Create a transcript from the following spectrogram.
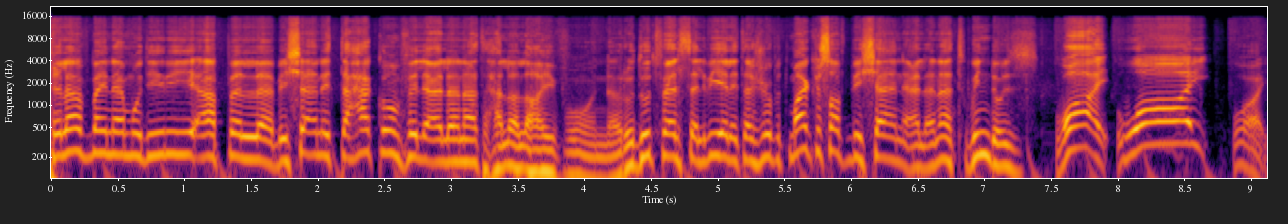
خلاف بين مديري Apple بشأن التحكم في الإعلانات على ال iPhone. ردود فعل سلبية لتجربة مايكروسوفت بشأن إعلانات Windows. Why why. Why.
